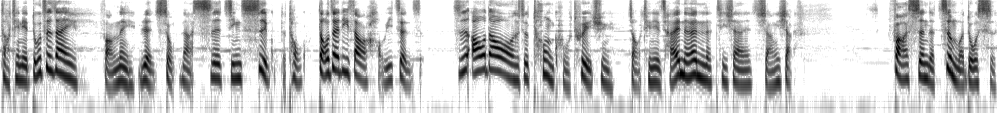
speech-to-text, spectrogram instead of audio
赵天烈独自在房内忍受那撕筋刺骨的痛苦，倒在地上好一阵子，直熬到这痛苦退去，赵天烈才能冷静下来想一想。发生了这么多事，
